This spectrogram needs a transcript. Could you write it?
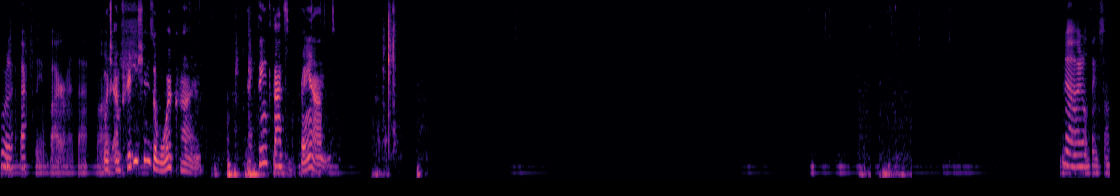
would affect the environment that much. Which I'm pretty sure is a war crime. I think that's banned. No, I don't think so.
